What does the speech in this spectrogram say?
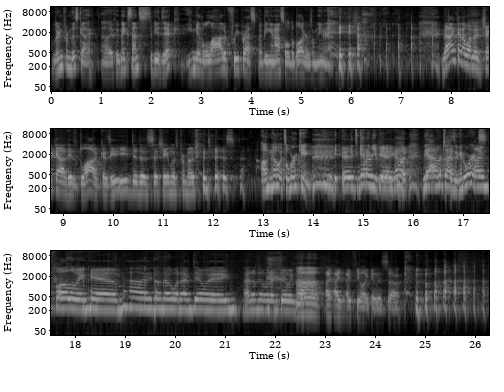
learn from this guy. Uh, if it makes sense to be a dick, you can get a lot of free press by being an asshole to bloggers on the internet. Now I kind of want to check out his blog because he, he did a shameless promotion to his. oh no, it's working. It's, getting you, Peter. No, the Now advertising, it works. I'm following him. I don't know what I'm doing. I don't know what I'm doing. But Uh, I, I, I feel like it is. Uh,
